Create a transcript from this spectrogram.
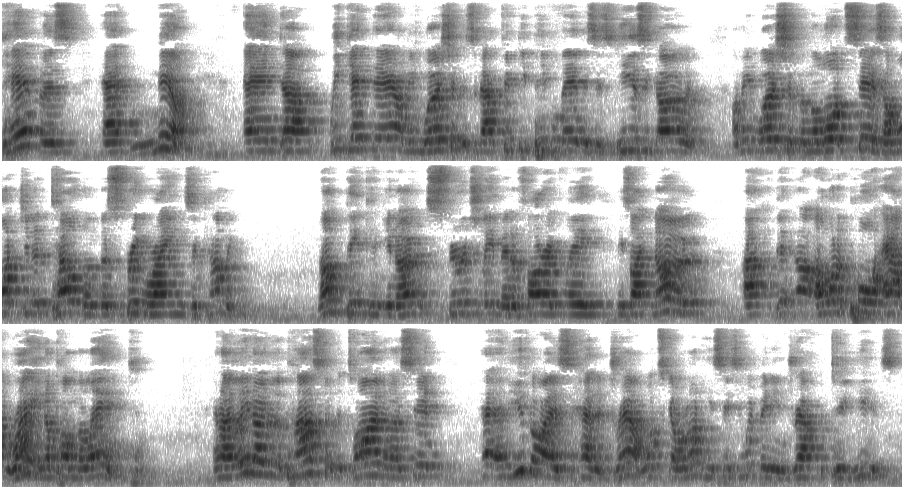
campus at Nhill. And uh, we get there, I'm in worship, there's about 50 people there, this is years ago, and I'm in worship, and the Lord says, I want you to tell them the spring rains are coming. And I'm thinking, you know, spiritually, metaphorically, He's like, no, uh, I want to pour out rain upon the land. And I leaned over to the pastor at the time and I said, Have you guys had a drought? What's going on? He says, We've been in drought for two years.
